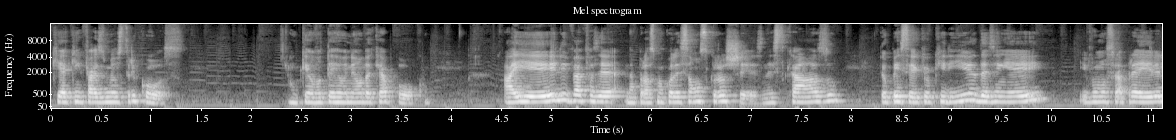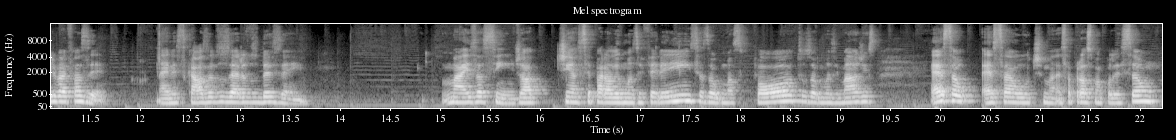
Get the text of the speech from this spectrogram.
que é quem faz os meus tricôs. Com quem eu vou ter reunião daqui a pouco. Aí ele vai fazer na próxima coleção os crochês. Nesse caso, eu pensei o que eu queria, desenhei e vou mostrar pra ele, ele vai fazer. Aí nesse caso é do zero do desenho. Mas assim, já tinha separado algumas referências, algumas fotos, algumas imagens. Essa, essa última, essa próxima coleção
